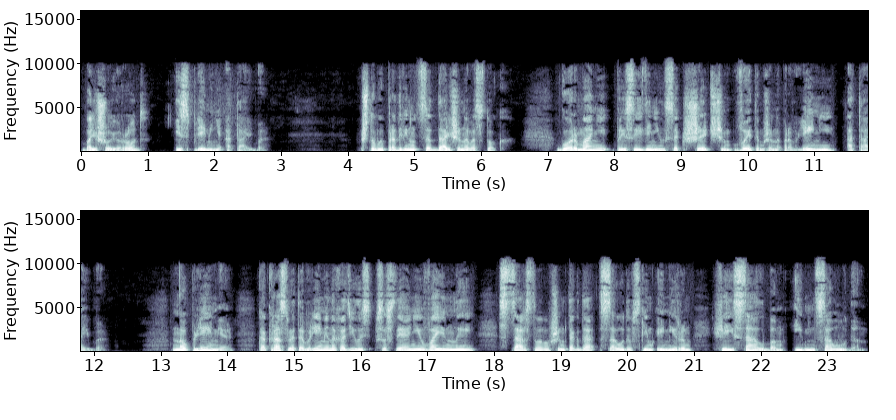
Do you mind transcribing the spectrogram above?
большой род из племени Атайба. Чтобы продвинуться дальше на восток, Гуармани присоединился к шедшим в этом же направлении Атайба. Но племя как раз в это время находилось в состоянии войны с царствовавшим тогда саудовским эмиром Фейсалбом ибн Саудом.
